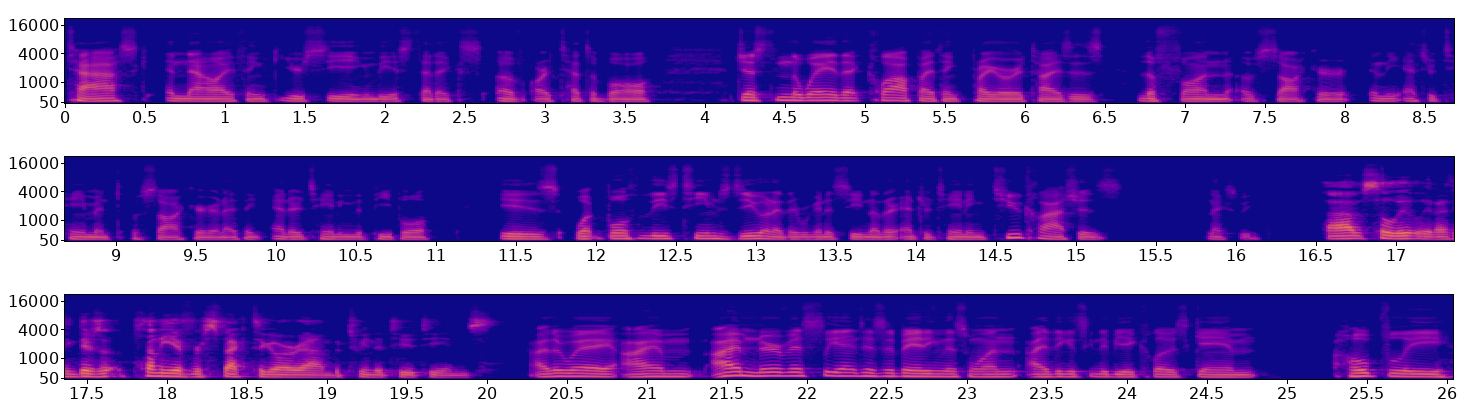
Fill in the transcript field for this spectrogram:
task, and now I think you're seeing the aesthetics of Arteta ball just in the way that Klopp I think prioritizes the fun of soccer and the entertainment of soccer and I think entertaining the people is what both of these teams do. And I think we're going to see another entertaining two clashes next week. Absolutely. And I think there's plenty of respect to go around between the two teams. Either way, I'm I'm nervously anticipating this one. I think it's going to be a close game. Hopefully,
